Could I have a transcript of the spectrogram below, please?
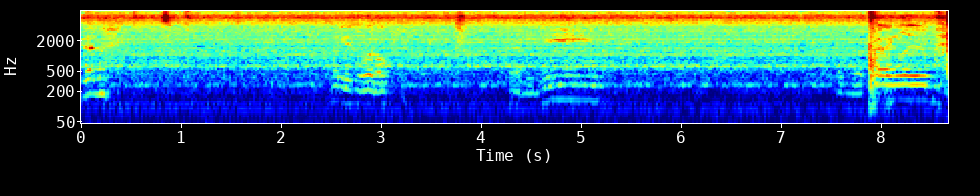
Good. We'll use a little WD. A little cutting lube.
